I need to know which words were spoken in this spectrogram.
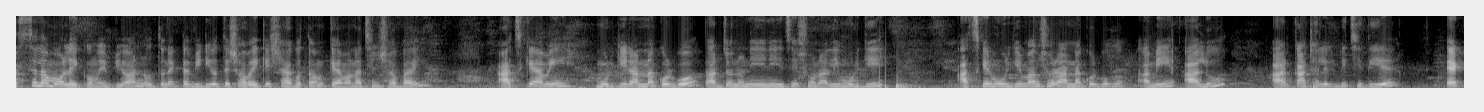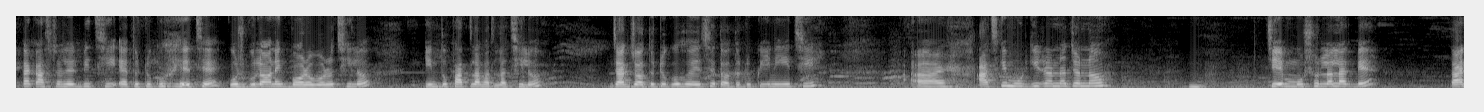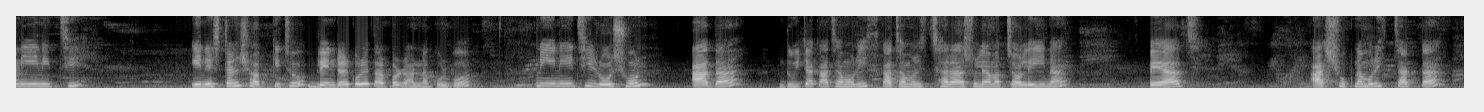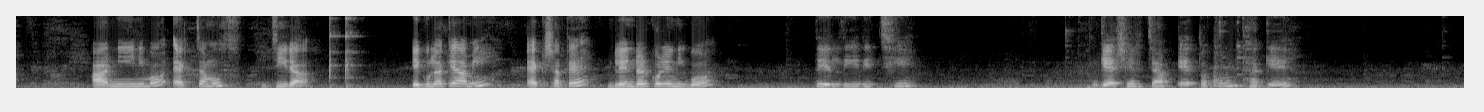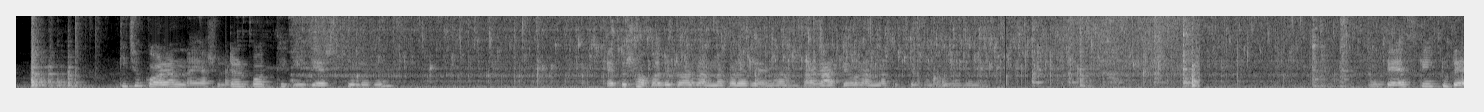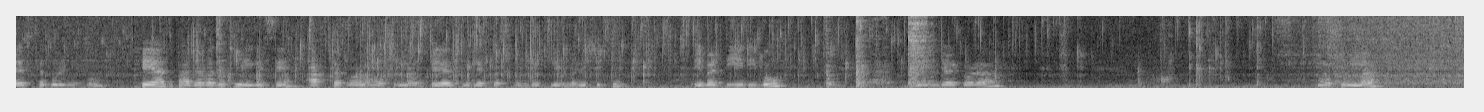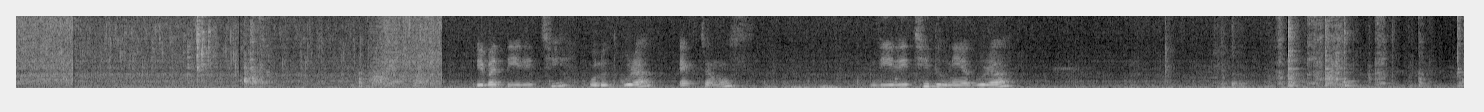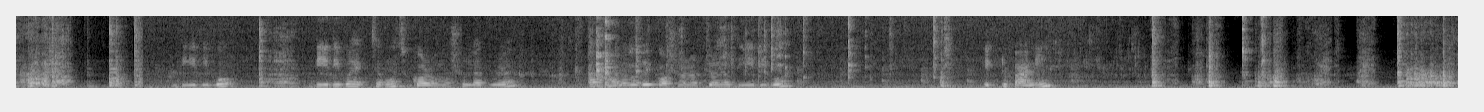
আসসালামু আলাইকুম এভরিওয়ান। নতুন একটা ভিডিওতে সবাইকে স্বাগতম। কেমন আছেন সবাই? আজকে আমি মুরগি রান্না করব। তার জন্য নিয়ে নিয়েছি সোনালি মুরগি। আজকের মুরগির মাংস রান্না করব আমি আলু আর কাঁঠালের বিচি দিয়ে। একটা কাঁঠালের বিচি এতটুকু হয়েছে। কোষগুলো অনেক বড় বড় ছিল, কিন্তু পাতলা পাতলা ছিল। যাক, যতটুকু হয়েছে ততটুকুই নিয়েছি। আর আজকে মুরগি রান্নার জন্য যে মশলা লাগবে তা নিয়ে নিচ্ছি। ইনস্ট্যান্ট সব কিছু ব্লেন্ডার করে তারপর রান্না করব। নিয়ে নিয়েছি রসুন, আদা, দুইটা কাঁচামরিচ। কাঁচামরিচ ছাড়া আসলে আমার চলেই না। পেঁয়াজ আর শুকনা মরিচ চারটা। আর নিয়ে নিব এক চামচ জিরা। এগুলাকে আমি একসাথে ব্লেন্ডার করে নিব। তেল দিয়ে দিচ্ছি। গ্যাসের চাপ এত কম থাকে। কিছু করার নাই, আসলে এটার পর থেকেই গ্যাস চলে যায়। এত সকালে তো আর রান্না করা যায় না তার রাতেও রান্না করতে ভালো লাগে না। পেঁয়াজকে একটু ব্যারেস্তা করে নিব। পেঁয়াজ ভাজা ভাজা হয়ে গেছে, আস্তা করা মশলা পেঁয়াজ দিলে একটা সুন্দর ফ্লেভার এসেছে। এবার দিয়ে দিব ব্লেন্ডার করা মশলা। এবার দিয়ে দিচ্ছি হলুদ গুঁড়া, এক চামচ। দিয়ে দিচ্ছি ধনিয়া গুঁড়া। দিয়ে দিব দিয়ে দিব এক চামচ গরম মশলা গুঁড়া। আর ভালোভাবে কষানোর জন্য দিয়ে দিব একটু পানি।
